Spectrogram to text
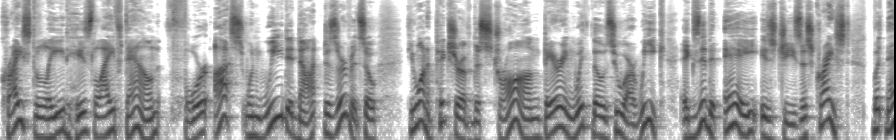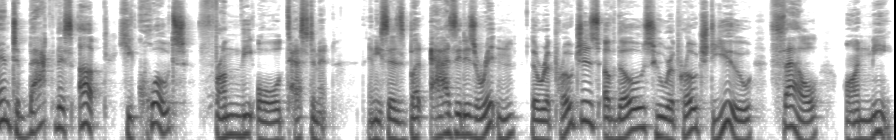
Christ laid his life down for us when we did not deserve it. So if you want a picture of the strong bearing with those who are weak, exhibit A is Jesus Christ. But then to back this up, he quotes from the Old Testament. And he says, But as it is written, the reproaches of those who reproached you fell on me.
